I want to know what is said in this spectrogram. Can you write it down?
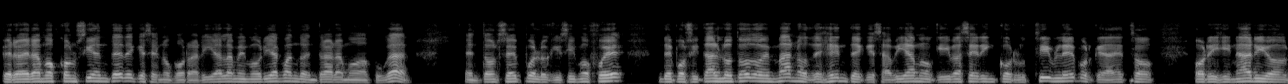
Pero éramos conscientes de que se nos borraría la memoria cuando entráramos a jugar. Entonces, pues lo que hicimos fue depositarlo todo en manos de gente que sabíamos que iba a ser incorruptible, porque a estos originarios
